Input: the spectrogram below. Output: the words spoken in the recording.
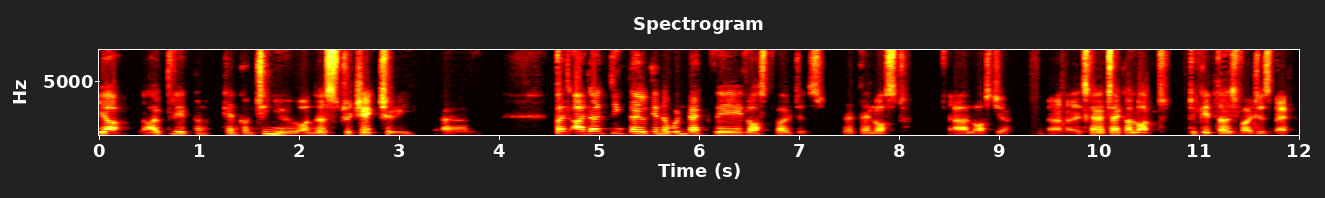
yeah, hopefully it can, can continue on this trajectory. Um, but I don't think they're going to win back their lost voters that they lost uh, last year. Uh, it's going to take a lot to get those voters back.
